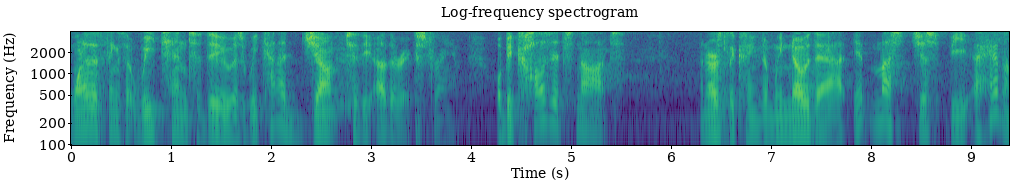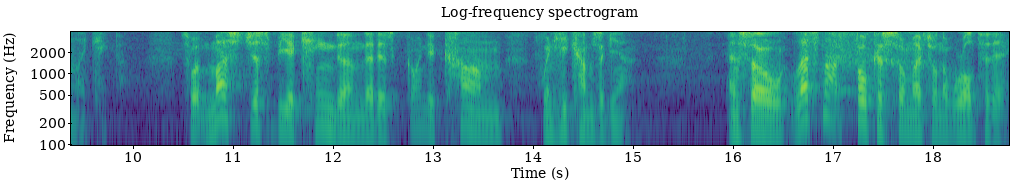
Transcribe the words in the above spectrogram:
one of the things that we tend to do is we kind of jump to the other extreme. Well, because it's not an earthly kingdom, we know that, it must just be a heavenly kingdom. So it must just be a kingdom that is going to come when he comes again. And so let's not focus so much on the world today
